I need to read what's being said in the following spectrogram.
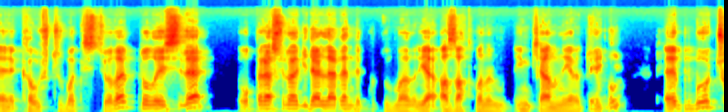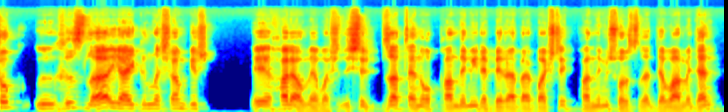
e, kavuşturmak istiyorlar. Dolayısıyla operasyonel giderlerden de kurtulma, ya azaltmanın imkanını yaratıyor Peki. bu. E, bu çok e, hızla yaygınlaşan bir e, hal almaya başladı. İşte zaten o pandemiyle beraber başlayıp pandemi sonrasında devam eden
